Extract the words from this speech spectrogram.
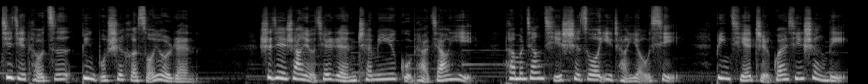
积极投资并不适合所有人。世界上有些人沉迷于股票交易，他们将其视作一场游戏，并且只关心胜利。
